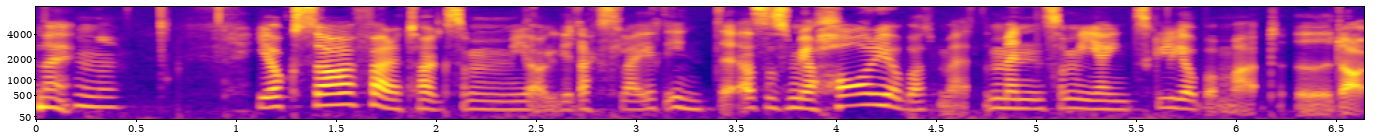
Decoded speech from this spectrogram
Nej. Mm. Jag har också företag som jag i dagsläget inte, alltså som jag har jobbat med men som jag inte skulle jobba med idag.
